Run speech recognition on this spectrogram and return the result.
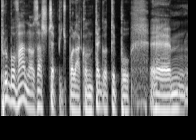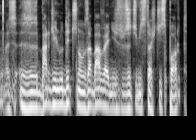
próbowano zaszczepić Polakom tego typu e, z, z, bardziej ludyczną zabawę niż w rzeczywistości sport.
